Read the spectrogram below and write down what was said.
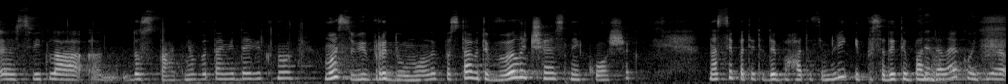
е, світла е, достатньо, бо там іде вікно. Ми собі придумали поставити величезний кошик, насипати туди багато землі і посадити банан. Недалеко є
